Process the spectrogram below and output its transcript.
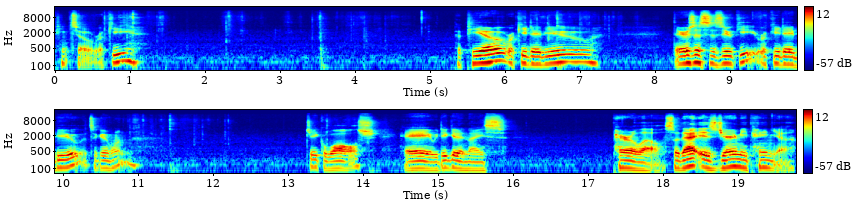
Pinto rookie. Papillo rookie debut. There's a Suzuki rookie debut. It's a good one. Jake Walsh. Hey, we did get a nice parallel. So that is Jeremy Pena.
